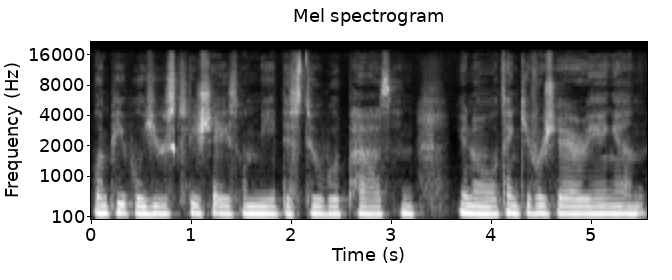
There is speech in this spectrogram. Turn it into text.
when people use cliches on me, this too will pass, and you know, thank you for sharing, and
